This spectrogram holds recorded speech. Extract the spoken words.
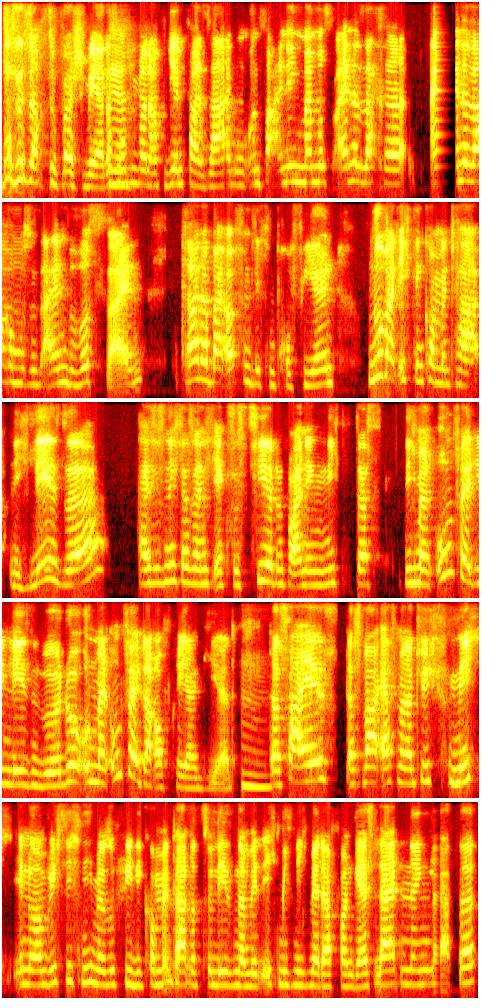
Das ist auch super schwer, das ja. muss man auf jeden Fall sagen. Und vor allen Dingen, man muss eine Sache, eine Sache muss uns allen bewusst sein, gerade bei öffentlichen Profilen, nur weil ich den Kommentar nicht lese, heißt es nicht, dass er nicht existiert und vor allen Dingen nicht, dass nicht mein Umfeld ihn lesen würde und mein Umfeld darauf reagiert. Mhm. Das heißt, das war erstmal natürlich für mich enorm wichtig, nicht mehr so viel die Kommentare zu lesen, damit ich mich nicht mehr davon gaslighten lasse.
